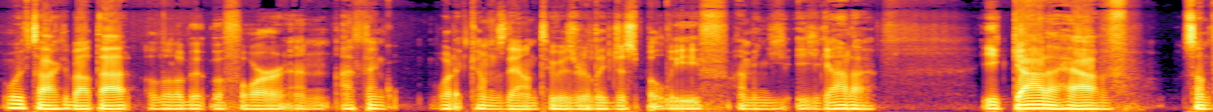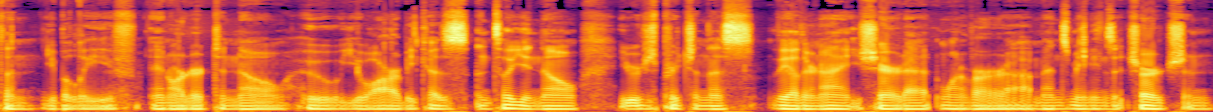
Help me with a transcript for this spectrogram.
We've talked about that a little bit before, and I think what it comes down to is really just belief. I mean, you, you gotta, you gotta have something you believe in order to know who you are. Because until you know, you were just preaching this the other night. You shared at one of our uh, men's meetings at church, and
